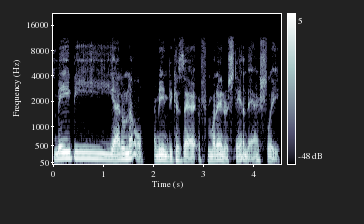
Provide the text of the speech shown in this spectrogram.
maybe I don't know. I mean, because they, from what I understand, they actually.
